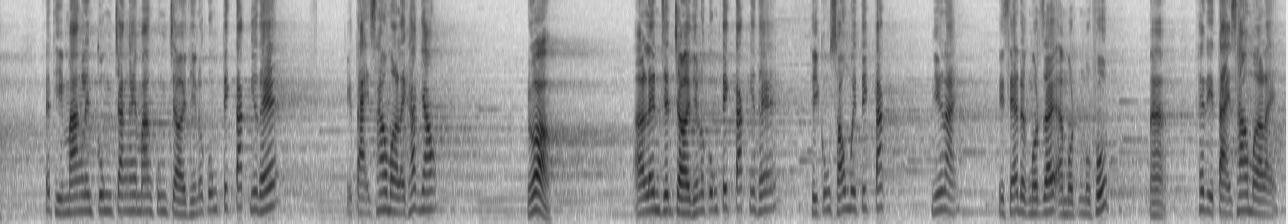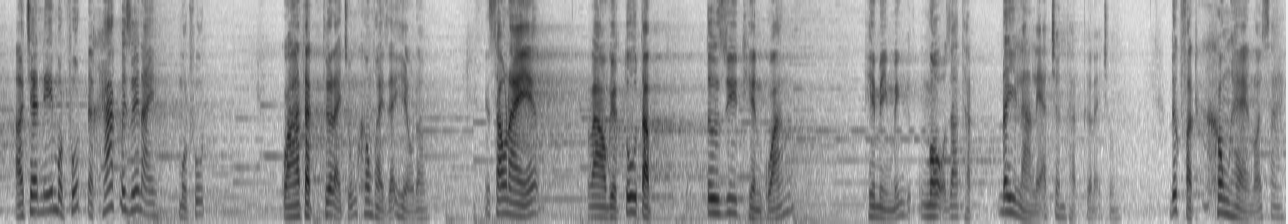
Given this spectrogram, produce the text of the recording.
Thế thì mang lên cung trăng hay mang cung trời thì nó cũng tích tắc như thế. Thì tại sao mà lại khác nhau? Đúng không? À, lên trên trời thì nó cũng tích tắc như thế thì cũng 60 tích tắc như thế này thì sẽ được một giây à, một, một phút. À, thế thì tại sao mà lại ở trên ý một phút là khác với dưới này một phút? Quả thật thưa đại chúng không phải dễ hiểu đâu. Nhưng sau này ấy, vào việc tu tập tư duy thiền quán thì mình mới ngộ ra thật. Đây là lẽ chân thật thưa đại chúng. Đức phật không hề nói sai.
